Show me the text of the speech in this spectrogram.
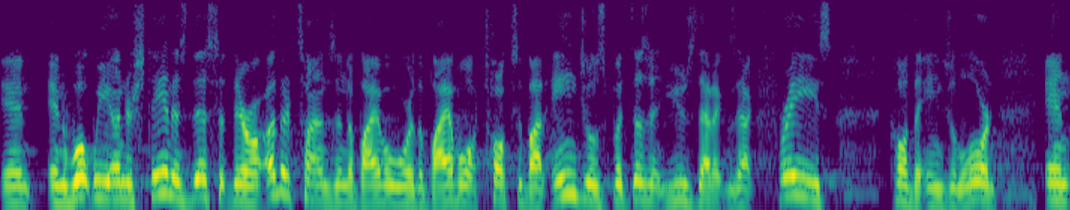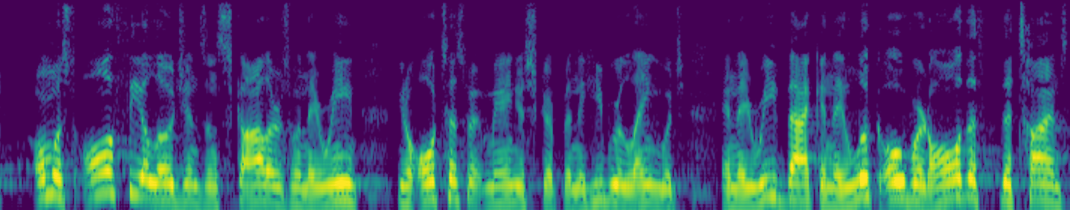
and, and what we understand is this that there are other times in the Bible where the Bible talks about angels but doesn't use that exact phrase called the angel of the Lord. And almost all theologians and scholars, when they read you know, Old Testament manuscript in the Hebrew language and they read back and they look over at all the, the times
